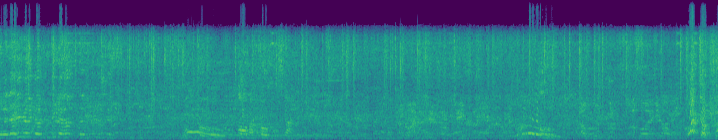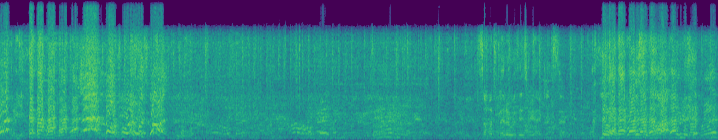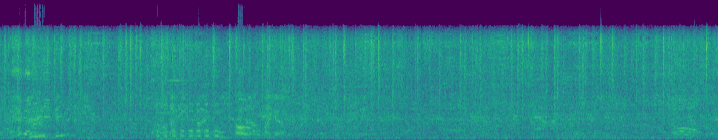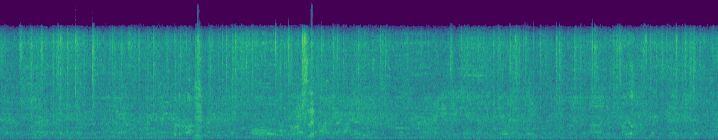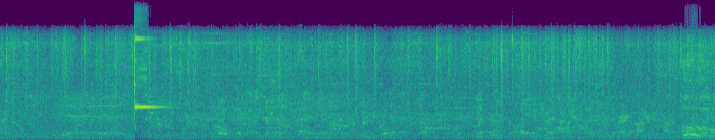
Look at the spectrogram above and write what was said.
So then he really goes, do that. That's really shit. Whoa! Oh, my focus, Scott. What the fuck? oh, that was hot! So much better with his reactions too. boom, boom, boom, boom, boom, boom, boom, boom. Oh my god. What the fuck? Oh, I'm slipping. Ooh.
